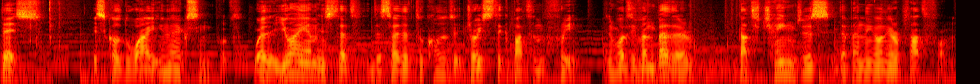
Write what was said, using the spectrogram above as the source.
this is called Y in X input. Well, UIM instead decided to call it joystick button 3. And what's even better, that changes depending on your platform.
